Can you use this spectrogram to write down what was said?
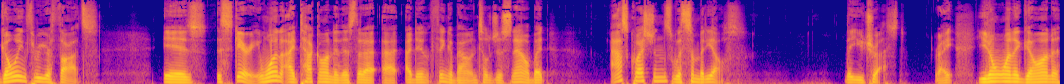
going through your thoughts is is scary. One, I tack onto this that I, I, I didn't think about until just now, but ask questions with somebody else that you trust right? You don't want to go on a,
